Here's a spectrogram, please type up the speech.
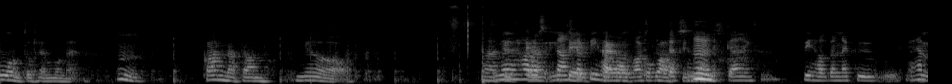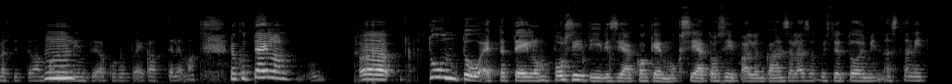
luonto semmoinen. Mm. Kannatan. Joo. Mä Me harrastetaan sitä kovasti. tässä näin, mm. niin pihalta näkyy hämmästyttävän paljon mm. lintuja, kun rupeaa katselemaan. No kun teillä on, ö, tuntuu, että teillä on positiivisia kokemuksia tosi paljon kansalaisopistojen toiminnasta, niin,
